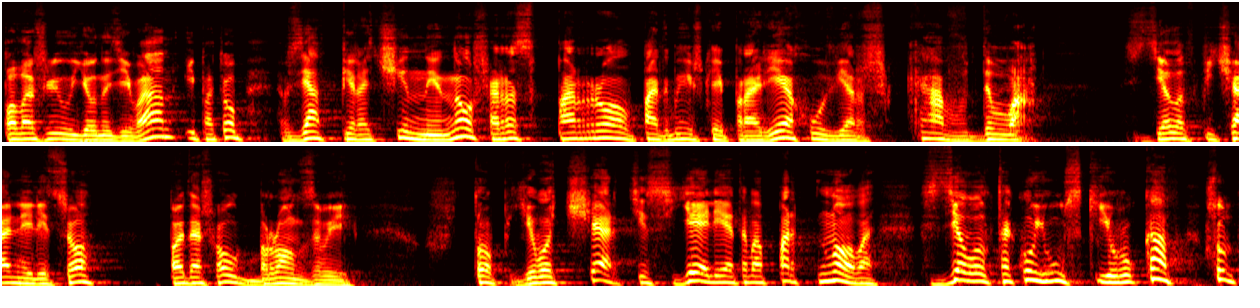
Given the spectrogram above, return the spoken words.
положил ее на диван и потом, взяв перочинный нож, распорол под мышкой прореху вершка в два. Сделав печальное лицо, подошел к Бронзовой. Чтоб его черти съели этого портного, сделал такой узкий рукав, что он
